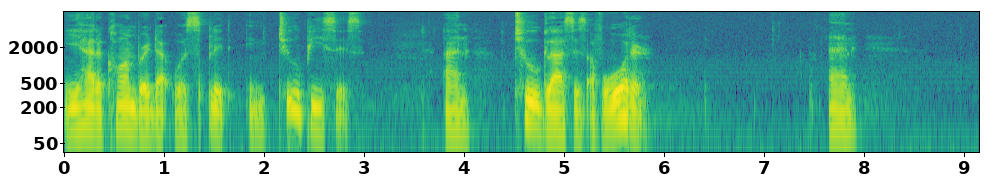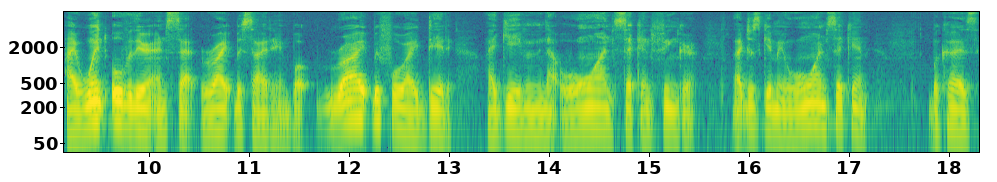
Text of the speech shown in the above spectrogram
he had a cornbread that was split in two pieces and two glasses of water. And I went over there and sat right beside him. But right before I did, I gave him that one second finger. Like, just give me one second. Because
